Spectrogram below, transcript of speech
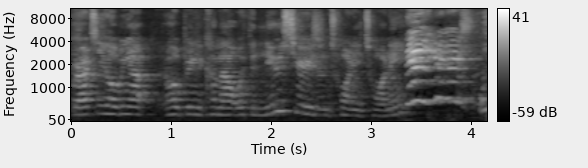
We're actually hoping out, hoping to come out with a new series in 2020. New Year's, new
